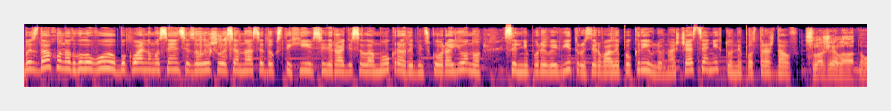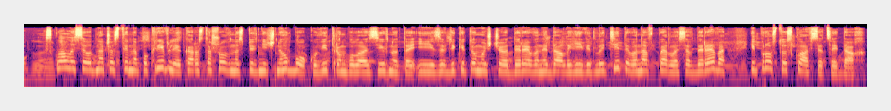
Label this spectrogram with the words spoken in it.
Без даху над головою у буквальному сенсі залишилися внаслідок стихії в сільраді села Мокра Рибінського району. Сильні пориви вітру зірвали покрівлю. На щастя, ніхто не постраждав. сложила одну е, Склалася одна частина покрівлі, яка розташована з північного боку. Вітром була зігнута, і завдяки тому, що дерева не дали їй відлетіти, вона вперлася в дерева і просто склався цей дах.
